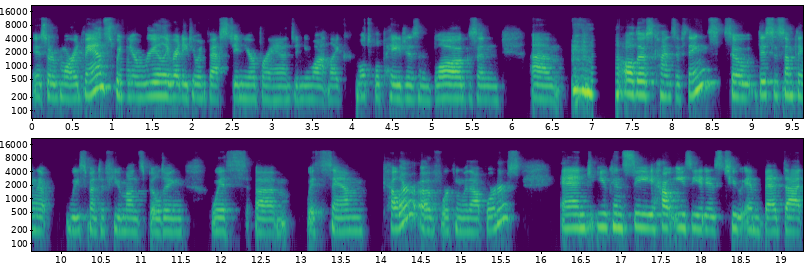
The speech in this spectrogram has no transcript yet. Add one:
is sort of more advanced when you're really ready to invest in your brand and you want like multiple pages and blogs and um, all those kinds of things. So this is something that we spent a few months building with, um, with Sam Keller of Working Without Borders. And you can see how easy it is to embed that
